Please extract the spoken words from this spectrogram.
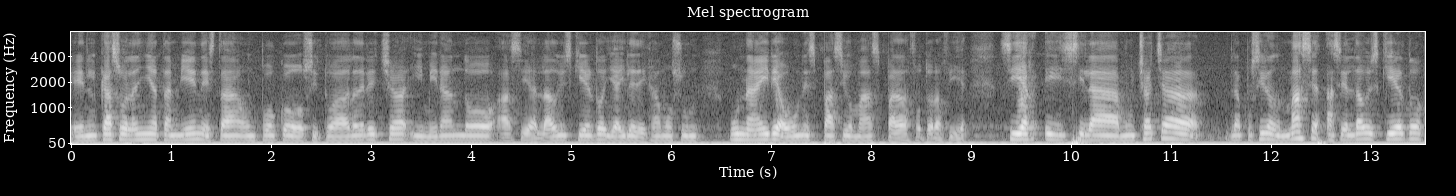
En el caso de la niña también está un poco situada a la derecha y mirando hacia el lado izquierdo y ahí le dejamos un, un aire o un espacio más para la fotografía. Si, y si la muchacha la pusieron más hacia el lado izquierdo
